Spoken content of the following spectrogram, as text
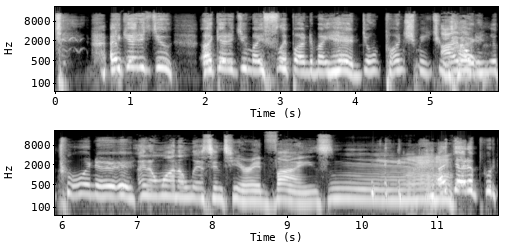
I gotta do, I gotta do my flip onto my head. Don't punch me too I hard in the corner. I don't want to listen to your advice. I gotta put,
